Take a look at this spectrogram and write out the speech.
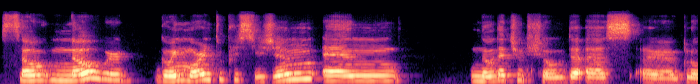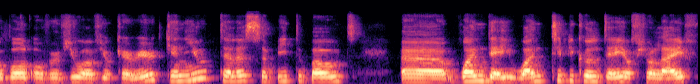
So now we're going more into precision and know that you showed us a global overview of your career. Can you tell us a bit about uh, one day, one typical day of your life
